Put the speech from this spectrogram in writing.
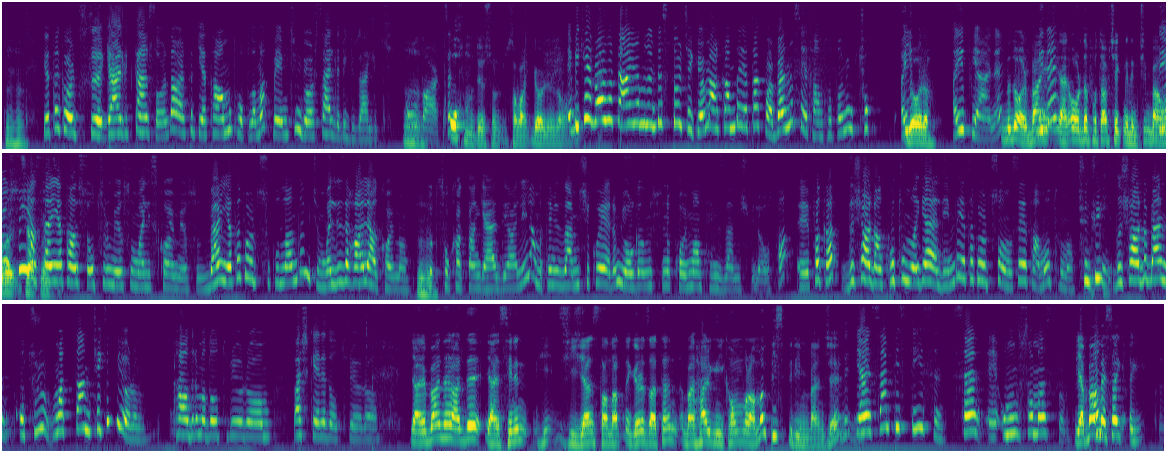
Yatak örtüsü geldikten sonra da artık yatağımı toplamak benim için görsel de bir güzellik oldu artık. oh mu diyorsun sabah gördüğün zaman? E bir kere ben zaten aynamın önünde story çekiyorum. Arkamda yatak var. Ben nasıl yatağımı toplamayayım? Çok ayıp. Doğru. Ayıp yani. Doğru. Ben Bir de- yani orada fotoğraf çekmediğim için ben ona Diyorsun şey ya yapmıyorum. sen yatağın üstüne oturmuyorsun, valiz koymuyorsun. Ben yatak örtüsü kullandığım için valizi hala koymam. Sokaktan geldiği haliyle ama temizlenmişi koyarım. Yorganın üstüne koymam temizlenmiş bile olsa. E, fakat dışarıdan kotumla geldiğimde yatak örtüsü olmasa yatağıma oturmam. Çünkü dışarıda ben oturmaktan çekinmiyorum. Kaldırmada oturuyorum, başka yere de oturuyorum. Yani ben herhalde yani senin hi- hijyen standartına göre zaten ben her gün yıkamama rağmen pis biriyim bence. Yani sen pis değilsin. Sen e, umursamazsın. Ya ben Ama- mesela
